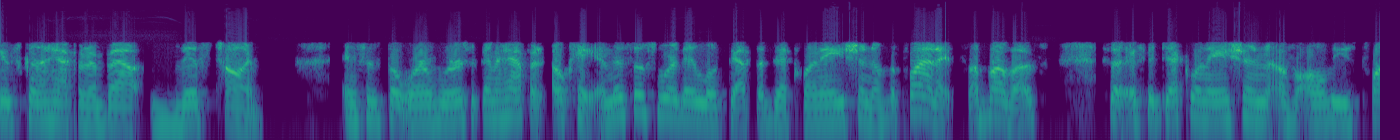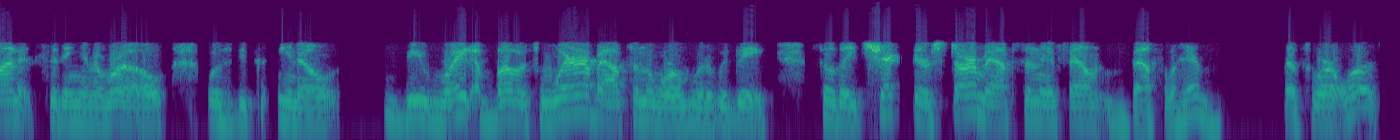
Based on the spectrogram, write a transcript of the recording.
it's going to happen about this time. And says, but where where's it going to happen? Okay, and this is where they looked at the declination of the planets above us. So if the declination of all these planets sitting in a row was, you know, be right above us. Whereabouts in the world would it be? So they checked their star maps and they found Bethlehem. That's where it was.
